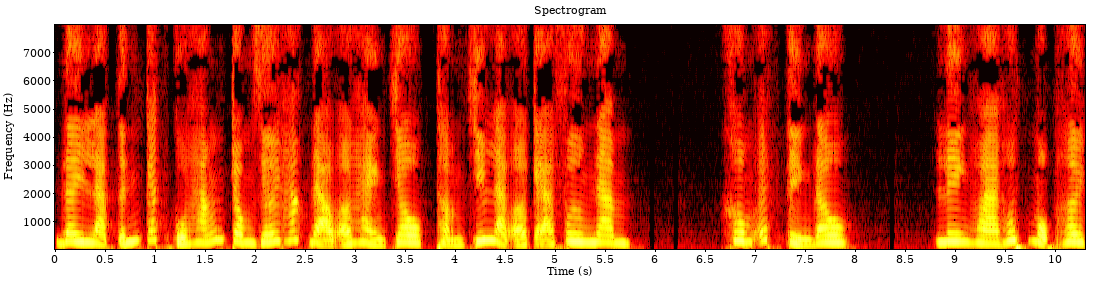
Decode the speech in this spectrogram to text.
Đây là tính cách của hắn trong giới hắc đạo ở Hàng Châu, thậm chí là ở cả phương Nam. Không ít tiền đâu. Liên Hoa hút một hơi,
